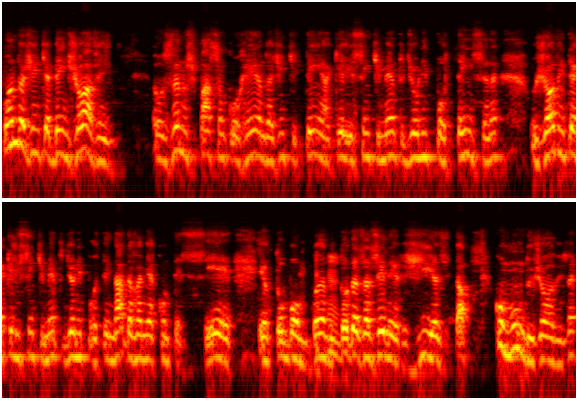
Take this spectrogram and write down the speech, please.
quando a gente é bem jovem, os anos passam correndo, a gente tem aquele sentimento de onipotência, né? O jovem tem aquele sentimento de onipotência, nada vai me acontecer, eu estou bombando uhum. todas as energias e tal, comum dos jovens, né?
